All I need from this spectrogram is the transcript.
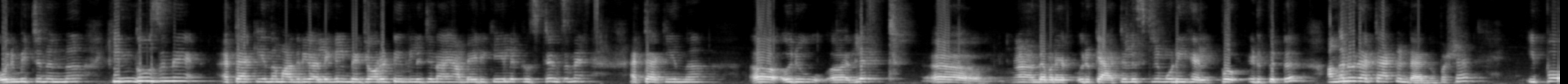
ഒരുമിച്ച് നിന്ന് ഹിന്ദുസിനെ അറ്റാക്ക് ചെയ്യുന്ന മാതിരിയോ അല്ലെങ്കിൽ മെജോറിറ്റി റിലിജനായ അമേരിക്കയിലെ ക്രിസ്ത്യൻസിനെ അറ്റാക്ക് ചെയ്യുന്ന ഒരു ലെഫ്റ്റ് എന്താ പറയുക ഒരു കാറ്റലിസ്റ്റിനും കൂടി ഹെൽപ്പ് എടുത്തിട്ട് അങ്ങനെ ഒരു അറ്റാക്ക് ഉണ്ടായിരുന്നു. പക്ഷെ ഇപ്പോൾ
